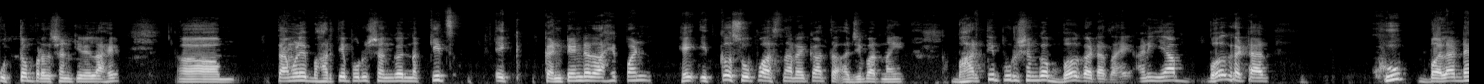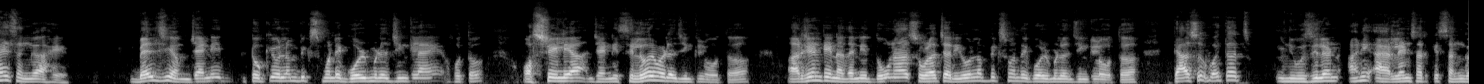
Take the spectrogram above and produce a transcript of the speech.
उत्तम प्रदर्शन केलेलं आहे. त्यामुळे भारतीय पुरुष संघ नक्कीच एक कंटेंडर आहे पण हे इतकं सोपं असणार आहे का? तर अजिबात नाही. भारतीय पुरुष संघ ब गटात आहे आणि या ब गटात खूप बलाढ्य संघ आहे. बेल्जियम ज्यांनी टोकियो ऑलिम्पिक्समध्ये गोल्ड मेडल जिंकलं आहे होतं. ऑस्ट्रेलिया ज्यांनी सिल्वर मेडल जिंकलं होतं. अर्जेंटिना त्यांनी दोन हजार सोळाच्या रिओ ऑलिम्पिक्समध्ये गोल्ड मेडल जिंकलं होतं. त्यासोबतच न्यूझीलंड आणि आयर्लंड सारखे संघ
